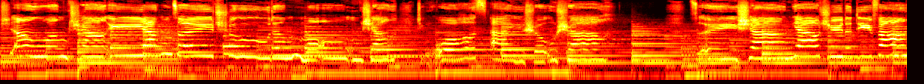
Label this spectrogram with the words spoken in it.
像往常一样，最初的梦想紧握在手上。最想要去的地方，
